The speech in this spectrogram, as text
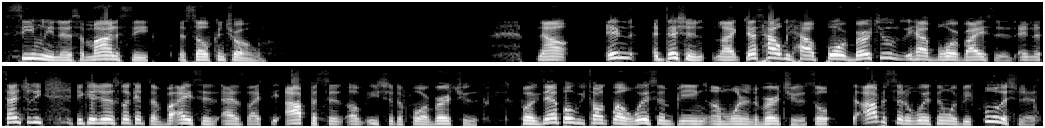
seemliness modesty and self-control. Now in addition, like just how we have four virtues, we have four vices. And essentially, you can just look at the vices as like the opposite of each of the four virtues. For example, we talk about wisdom being um one of the virtues. So the opposite of wisdom would be foolishness.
